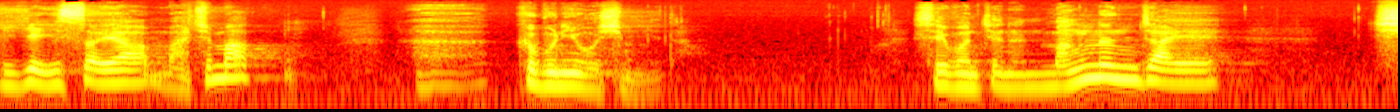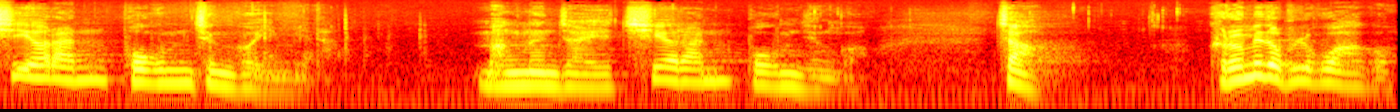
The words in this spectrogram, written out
이게 있어야 마지막 어, 그분이 오십니다. 세 번째는 막는 자의 치열한 복음 증거입니다. 막는 자의 치열한 복음 증거. 자, 그럼에도 불구하고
